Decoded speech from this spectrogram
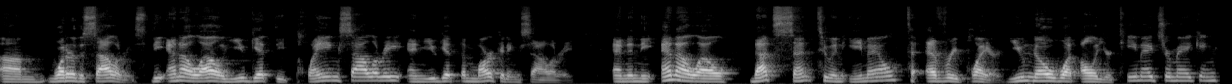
um, what are the salaries? The NLL, you get the playing salary and you get the marketing salary. And in the NLL, that's sent to an email to every player. You know what all your teammates are making,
